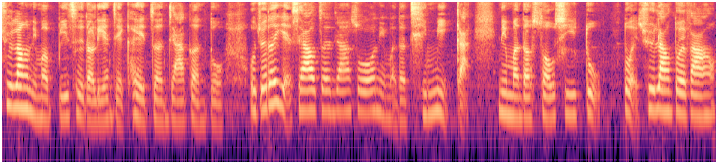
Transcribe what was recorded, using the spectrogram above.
去让你们彼此的连接可以增加更多。我觉得也是要增加说你们的亲密感、你们的熟悉度，对，去让对方。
